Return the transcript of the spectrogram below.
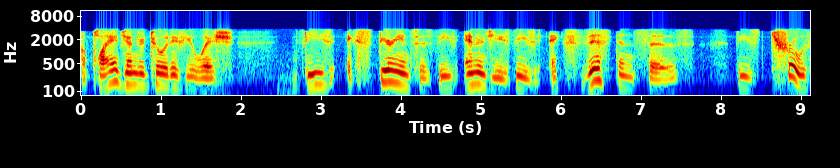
Apply a gender to it if you wish. These experiences, these energies, these existences, these truths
